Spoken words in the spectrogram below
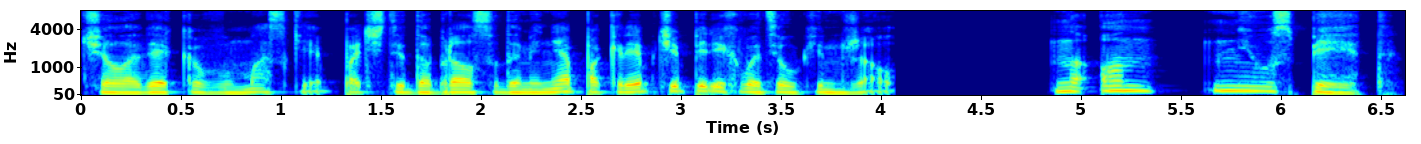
Человек в маске почти добрался до меня, покрепче перехватил кинжал. Но он не успеет.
